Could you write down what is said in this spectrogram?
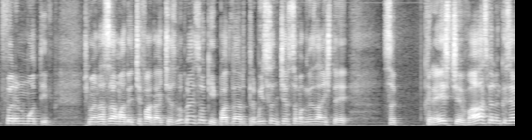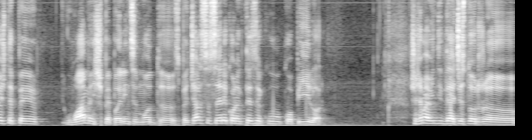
fără un motiv. Și când mi-am dat seama de ce fac acest lucru, am zis, ok, poate ar trebui să încerc să mă gândesc la niște, să creez ceva astfel încât să ajute pe oameni și pe părinți în mod uh, special să se reconecteze cu copiilor. Și așa mai venit de acestor uh,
